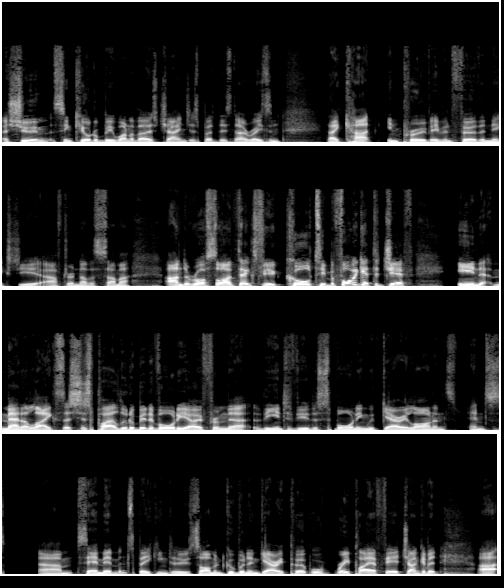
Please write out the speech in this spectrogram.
assume St Kilda will be one of those changes, but there's no reason they can't improve even further next year after another summer under Ross Lyon. Thanks for your call, Tim. Before we get to Jeff in Manor Lakes, let's just play a little bit of audio from the, the interview this morning with Gary Lyon and, and um, Sam Edmund speaking to Simon Goodwin and Gary Pert. We'll replay a fair chunk of it uh,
